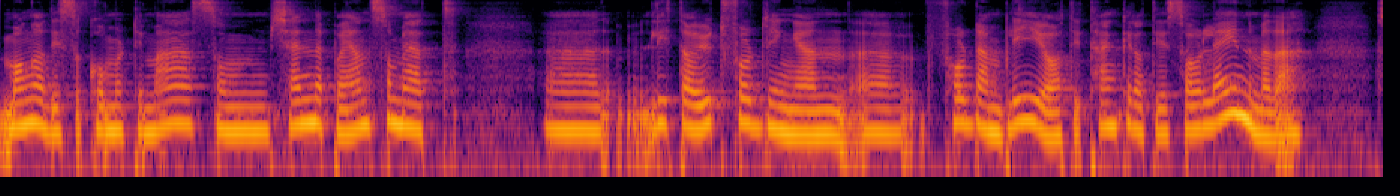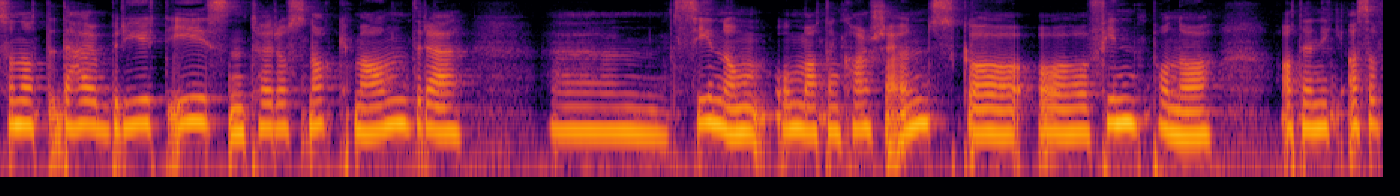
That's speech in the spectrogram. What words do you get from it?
Mange av de som kommer til meg, som kjenner på ensomhet, Eh, litt av utfordringen eh, for dem blir jo at de tenker at de er så alene med det. Sånn at det her å bryte isen, tørre å snakke med andre, uh, si noe om, om, at en kanskje ønsker å, å, finne på noe, at en, altså,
